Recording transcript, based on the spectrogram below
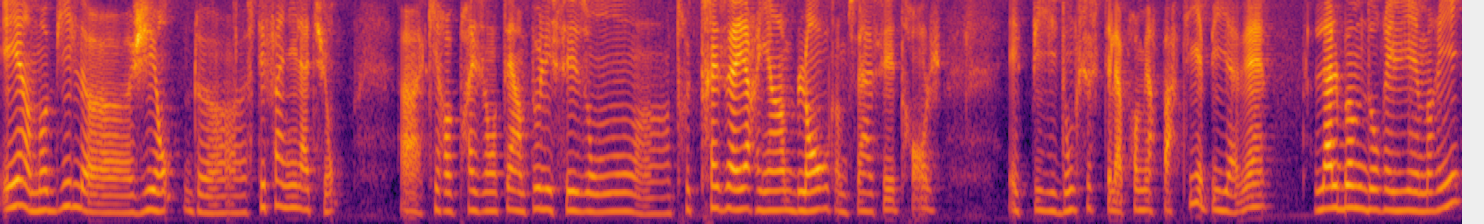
et un mobile euh, géant de Stéphanie Lation qui représentait un peu les saisons, un truc très aérien, blanc, comme ça, assez étrange. Et puis, donc, ça, c'était la première partie. Et puis, il y avait l'album d'Aurélie Emery,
